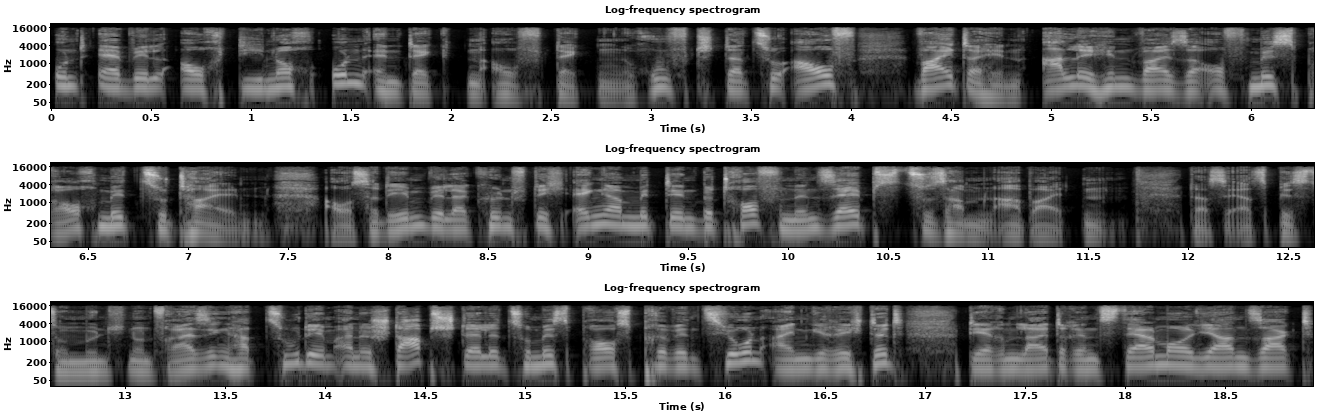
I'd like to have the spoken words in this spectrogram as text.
und er will auch die noch unentdeckten aufdecken, ruft dazu auf, weiterhin alle Hinweise auf Missbrauch mitzuteilen. Außerdem will er künftig enger mit den Betroffenen selbst zusammenarbeiten. Das Erzbistum München und Freising hat zudem eine Stabsstelle zur Missbrauchsprävention eingerichtet, deren Leiterin Stermoljan sagt,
